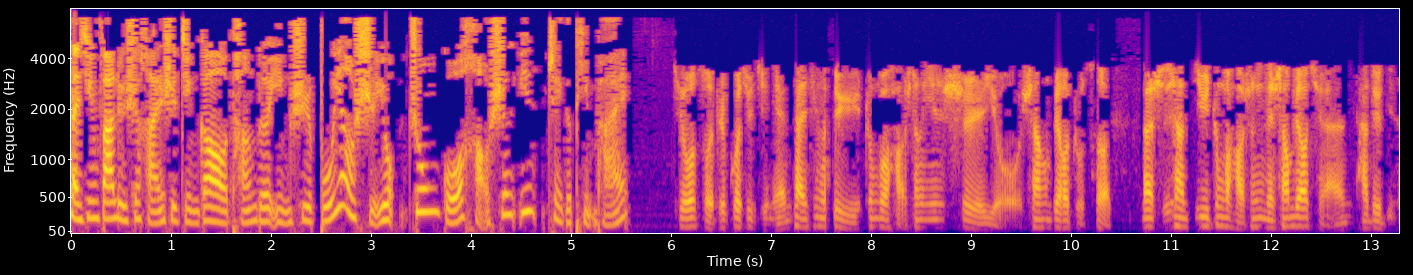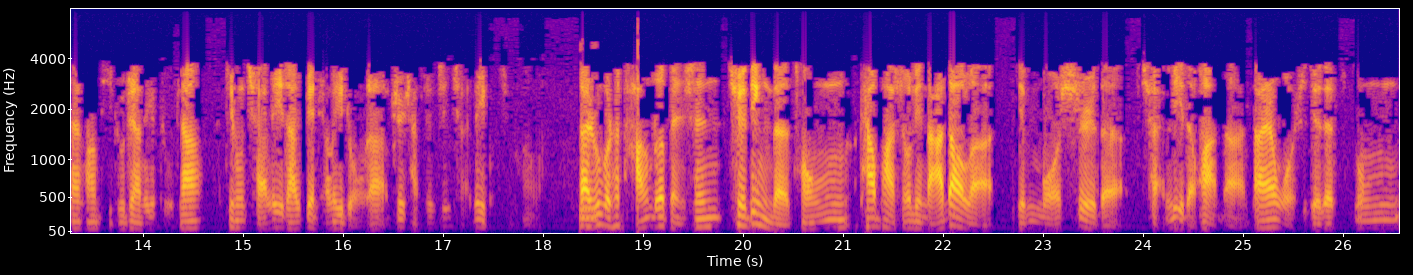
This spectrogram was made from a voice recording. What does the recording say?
灿星发律师函是警告唐德影视不要使用“中国好声音”这个品牌。据我所知，过去几年灿星对于“中国好声音”是有商标注册。那实际上，基于“中国好声音”的商标权，他对第三方提出这样的一个主张，这种权利它变成了一种呃知识产权侵权的一种情况了。那如果说唐德本身确定的从 Telpa 手里拿到了节目模式的权利的话呢，当然我是觉得从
